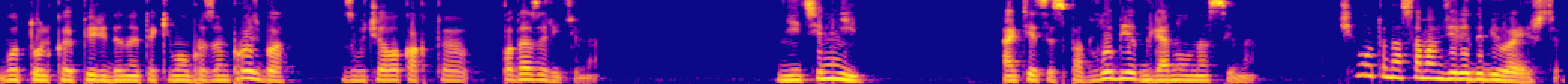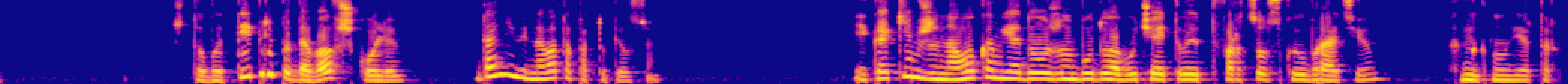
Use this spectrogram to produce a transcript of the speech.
Вот только переданная таким образом просьба звучала как-то подозрительно. «Не темни!» Отец из-под глянул на сына. «Чего ты на самом деле добиваешься?» «Чтобы ты преподавал в школе». Даня виновато потупился. «И каким же наукам я должен буду обучать твою творцовскую братью?» хмыкнул Вертер.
